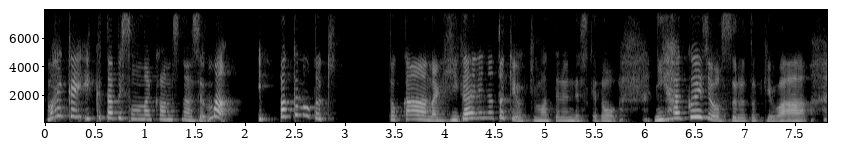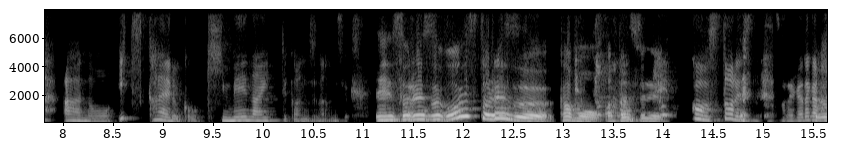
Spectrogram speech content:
毎回行くたびそんな感じなんですよ。まあ1泊の時とかなんか日帰りの時は決まってるんですけど2泊以上する時はあのいつ帰るかを決めないって感じなんですよ。え、それすごいストレスかも、私。結構ストレスそれが。だからう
